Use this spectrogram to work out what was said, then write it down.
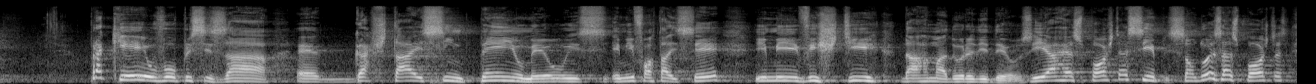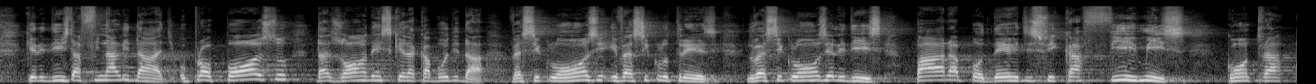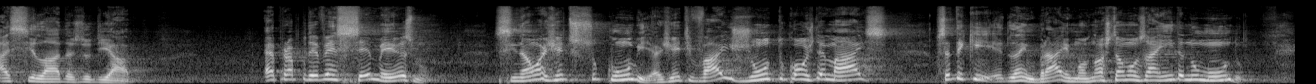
Para que eu vou precisar é, gastar esse empenho meu em, em, me fortalecer e me vestir da armadura de Deus? E a resposta é simples: são duas respostas que ele diz da finalidade, o propósito das ordens que ele acabou de dar, versículo 11 e versículo 13. No versículo 11 ele diz: Para poderdes ficar firmes contra as ciladas do diabo. É para poder vencer mesmo senão a gente sucumbe, a gente vai junto com os demais. Você tem que lembrar, irmãos, nós estamos ainda no mundo,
